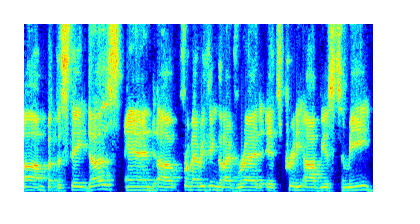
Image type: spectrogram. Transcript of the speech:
uh, but the state does. And uh, from everything that I've read, it's pretty obvious to me,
